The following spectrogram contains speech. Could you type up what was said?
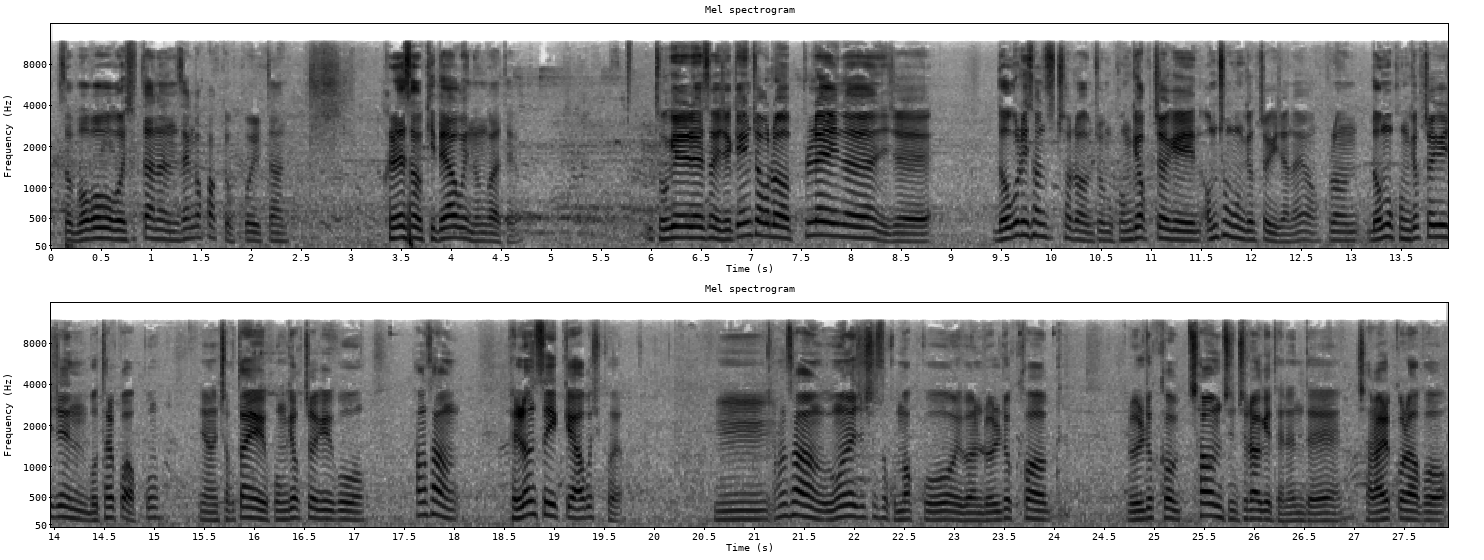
그래서 먹어보고 싶다는 생각밖에 없고 일단 그래서 기대하고 있는 것 같아요. 독일에서 이제 게임적으로 플레이는 이제 너구리 선수처럼 좀 공격적인 엄청 공격적이잖아요. 그런 너무 공격적이진 못할 것 같고 그냥 적당히 공격적이고 항상 밸런스 있게 하고 싶어요. 음 항상 응원해 주셔서 고맙고 이번 롤드컵 롤드컵 처음 진출하게 되는데 잘할 거라고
